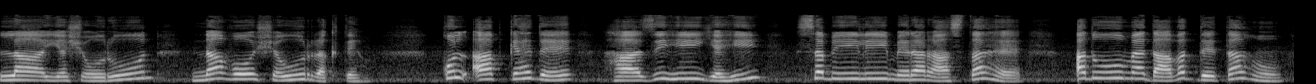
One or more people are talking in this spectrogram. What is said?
لا یشعرون، نہ وہ شعور رکھتے ہوں۔ قل آپ کہہ دے حاضی ہی یہی سبیلی میرا راستہ ہے۔ ادو میں دعوت دیتا ہوں۔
